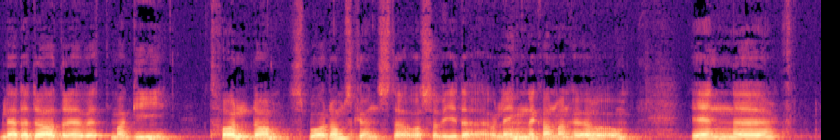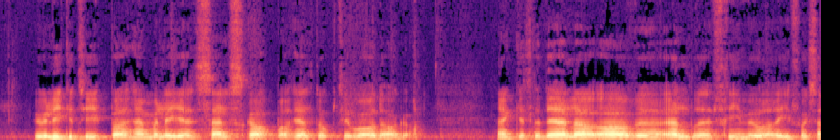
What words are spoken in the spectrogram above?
ble det da drevet magi, trolldom, spådomskunster osv. Og, så og lignende kan man høre om innen uh, ulike typer hemmelige selskaper helt opp til våre dager. Enkelte deler av uh, eldre frimureri f.eks.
